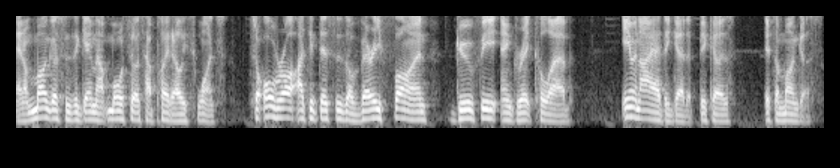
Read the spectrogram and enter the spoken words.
and Among Us is a game that most of us have played at least once. So overall, I think this is a very fun, goofy, and great collab. Even I had to get it because it's Among Us.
